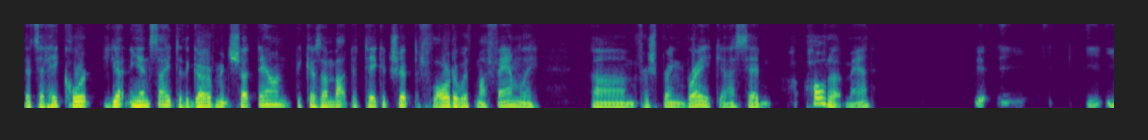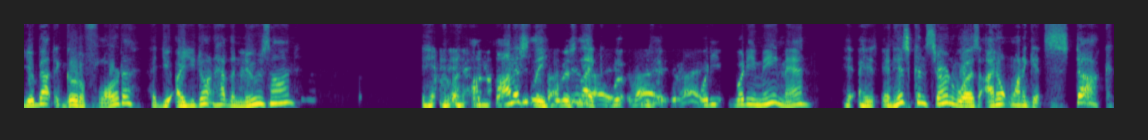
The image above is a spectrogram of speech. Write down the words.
that said, Hey, Court, you got any insight to the government shutdown? Because I'm about to take a trip to Florida with my family um, for spring break. And I said, Hold up, man. You're about to go to Florida? Are you don't have the news on? And, and honestly, he was like, what, right, right. what, do you, what do you mean, man? And his concern was, I don't want to get stuck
